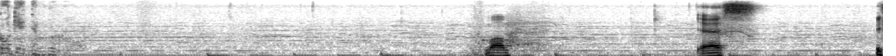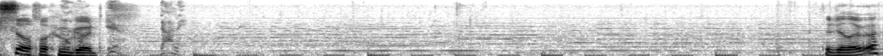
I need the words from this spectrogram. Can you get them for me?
Go get them, Bumbo. Come on. Yes. He's so fucking good. Did you loot her?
